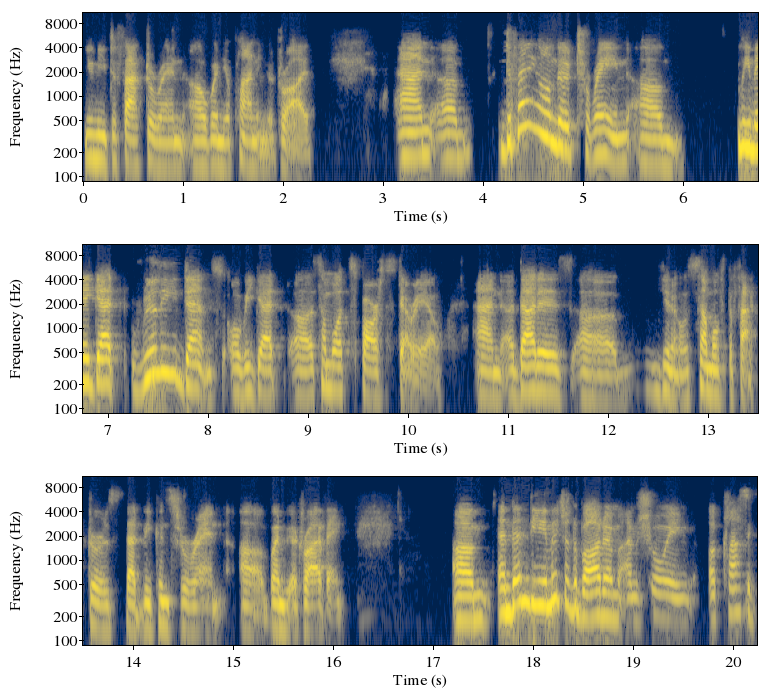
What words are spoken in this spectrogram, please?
you need to factor in uh, when you're planning your drive. And um, depending on the terrain, um, we may get really dense or we get uh, somewhat sparse stereo. And uh, that is, uh, you know, some of the factors that we consider in uh, when we are driving. Um, and then the image at the bottom, I'm showing a classic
